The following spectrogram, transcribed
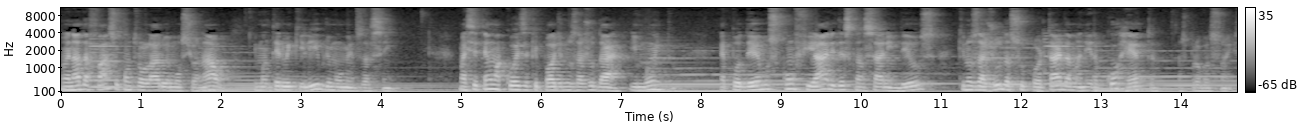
Não é nada fácil controlar o emocional e manter o equilíbrio em momentos assim. Mas se tem uma coisa que pode nos ajudar, e muito, é podermos confiar e descansar em Deus, que nos ajuda a suportar da maneira correta as provações.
